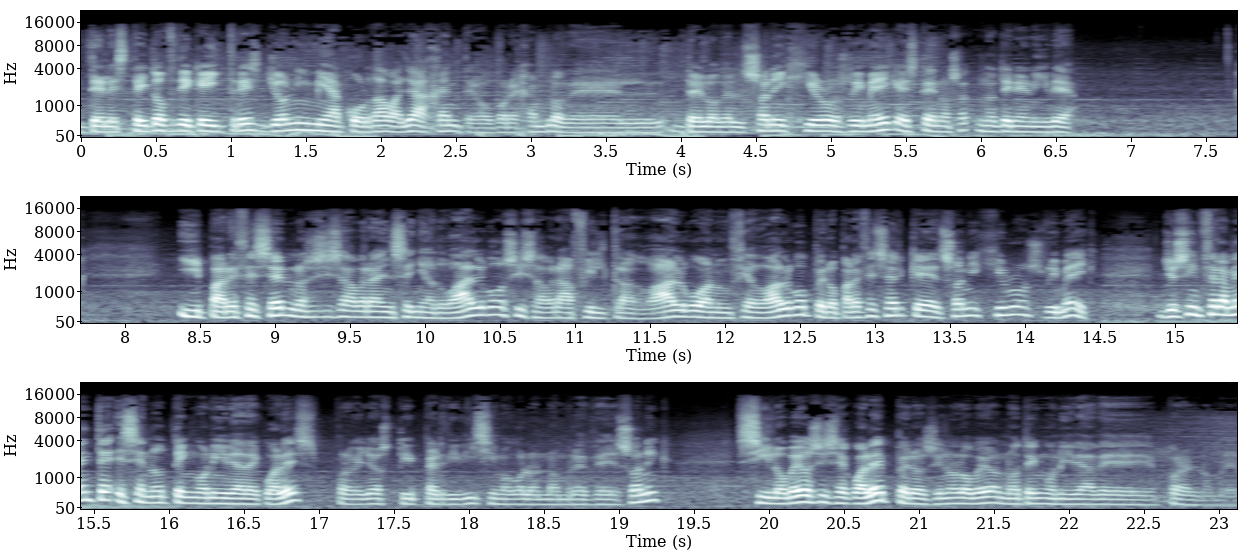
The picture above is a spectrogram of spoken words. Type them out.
del State of Decay 3 yo ni me acordaba ya, gente. O por ejemplo, de lo del Sonic Heroes Remake, este no, no tenía ni idea. Y parece ser, no sé si se habrá enseñado algo, si se habrá filtrado algo, anunciado algo, pero parece ser que Sonic Heroes Remake. Yo sinceramente ese no tengo ni idea de cuál es, porque yo estoy perdidísimo con los nombres de Sonic. Si lo veo sí sé cuál es, pero si no lo veo no tengo ni idea de por el nombre.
